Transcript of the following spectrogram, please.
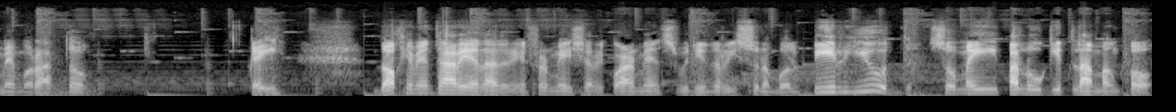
Memorandum. Okay? Documentary and other information requirements within the reasonable period. So may palugit lamang po.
